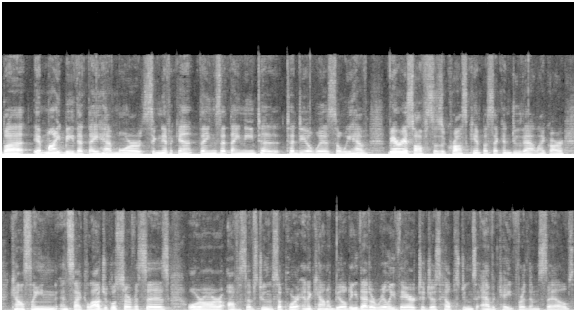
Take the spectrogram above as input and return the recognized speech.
But it might be that they have more significant things that they need to, to deal with. So we have various offices across campus that can do that, like our counseling and psychological services or our Office of Student Support support and accountability that are really there to just help students advocate for themselves.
